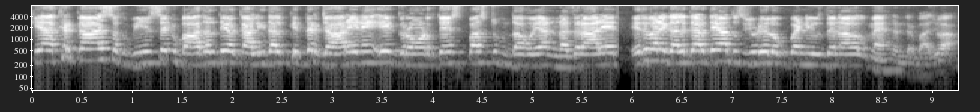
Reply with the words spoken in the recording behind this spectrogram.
ਕਿ ਆਖਿਰਕਾਰ ਸੁਖਬੀਰ ਸਿੰਘ ਬਾਦਲ ਤੇ ਅਕਾਲੀ ਦਲ ਕਿੱਧਰ ਜਾ ਰਹੇ ਨੇ, ਇਹ ਗਰਾਊਂਡ ਤੇ ਸਪਸ਼ਟ ਹੁੰਦਾ ਹੋਇਆ ਨਜ਼ਰ ਆ ਰਿਹਾ ਇਹਦੇ ਬਾਰੇ ਗੱਲ ਕਰਦੇ ਹਾਂ, ਤੁਸੀਂ ਜੁੜੇ ਲੋਕਪਾਲ ਨਿਊਜ਼ ਦੇ ਨਾਲ, ਮੈਂ ਹਰਿੰਦਰ ਬਾਜਵਾ।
